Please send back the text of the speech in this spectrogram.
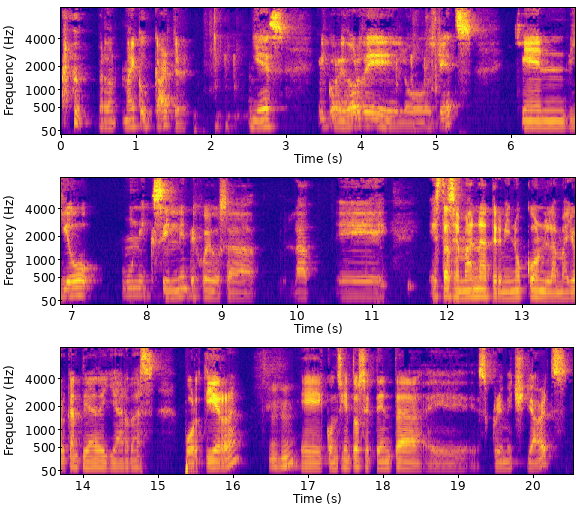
perdón, Michael Carter, y es el corredor de los Jets, quien dio un excelente juego, o sea, la, eh, esta semana terminó con la mayor cantidad de yardas por tierra, eh, con 170 eh, scrimmage yards,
